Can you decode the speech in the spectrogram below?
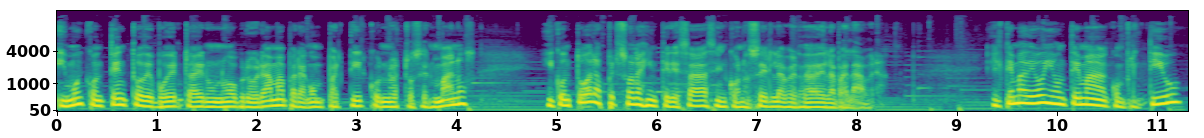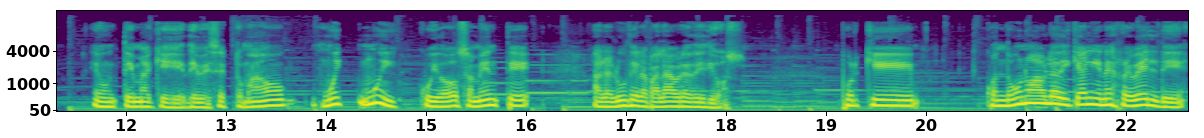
y muy contento de poder traer un nuevo programa para compartir con nuestros hermanos y con todas las personas interesadas en conocer la verdad de la palabra. El tema de hoy es un tema conflictivo, es un tema que debe ser tomado muy, muy cuidadosamente a la luz de la palabra de Dios. Porque cuando uno habla de que alguien es rebelde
